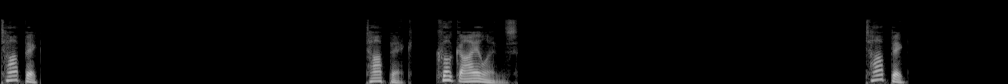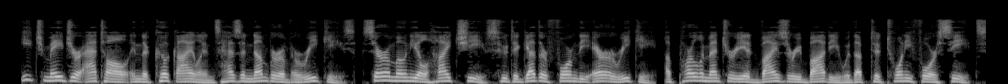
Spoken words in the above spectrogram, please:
Topic. Cook Islands. Each major atoll in the Cook Islands has a number of arikis, ceremonial high chiefs who together form the Are Ariki, a parliamentary advisory body with up to 24 seats.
